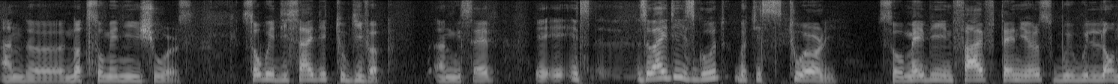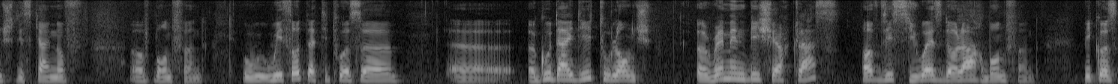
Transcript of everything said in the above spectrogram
and uh, not so many issuers. So we decided to give up and we said, it's, the idea is good, but it's too early. So maybe in five, ten years, we will launch this kind of, of bond fund. We, we thought that it was a, a, a, good idea to launch a renminbi share class of this US dollar bond fund. Because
